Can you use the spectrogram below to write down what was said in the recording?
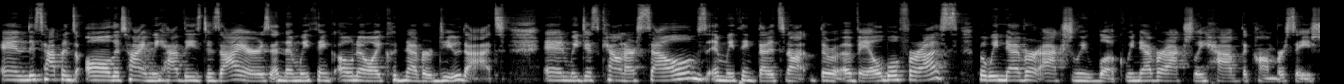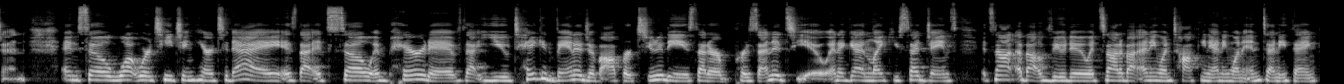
And this happens all the time. We have these desires and then we think, oh no, I could never do that. And we discount ourselves and we think that it's not available for us, but we never actually look. We never actually have the conversation. And so what we're teaching here today is that it's so imperative that you take advantage of opportunities that are presented to you. And again, like you said, James, it's not about voodoo. It's not about anyone talking anyone into anything.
